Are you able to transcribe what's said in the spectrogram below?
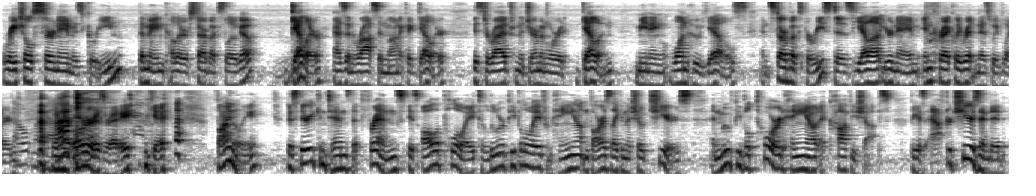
Rachel's surname is green, the main color of Starbucks logo. Geller, as in Ross and Monica Geller, is derived from the German word Gellen, meaning one who yells, and Starbucks baristas yell out your name incorrectly written, as we've learned Oh my god. when your order is ready. Okay. Finally, this theory contends that Friends is all a ploy to lure people away from hanging out in bars like in the show Cheers and move people toward hanging out at coffee shops. Because after Cheers ended,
